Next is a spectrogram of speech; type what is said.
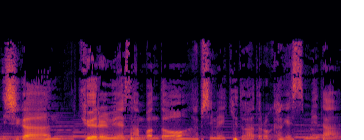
이 시간 교회를 위해서 한 번 더 합심해 기도하도록 하겠습니다.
